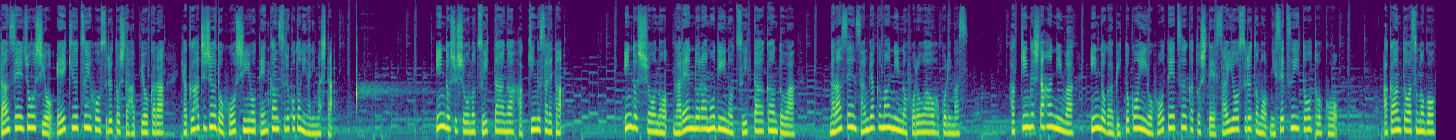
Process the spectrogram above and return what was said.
男性上司を永久追放するとした発表から180度方針を転換することになりました。インド首相のツイッターがハッキングされた。インド首相のナレンドラ・モディのツイッターアカウントは7300万人のフォロワーを誇ります。ハッキングした犯人は、インドがビットコインを法定通貨として採用するとの偽ツイートを投稿。アカウントはその後、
